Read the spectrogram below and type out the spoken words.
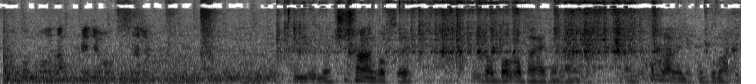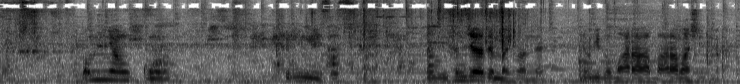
이거 뭐 한국 편의점 없어 사죠? 이거 뭐 추천하는 거 없어요? 이거 먹어봐야 되나 하는 거. 아니, 컵라면이 궁금하긴 해 똠양꿍 크리미 소스. 여기 현지화된 맛이 많네. 여기도 마라 마라 맛이 있네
